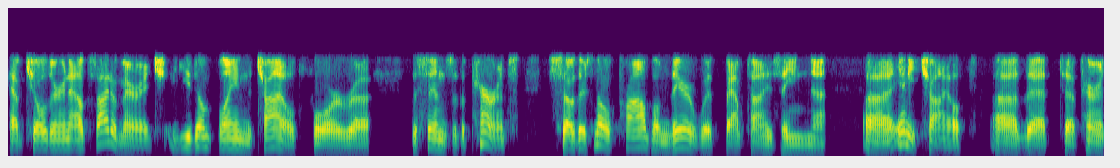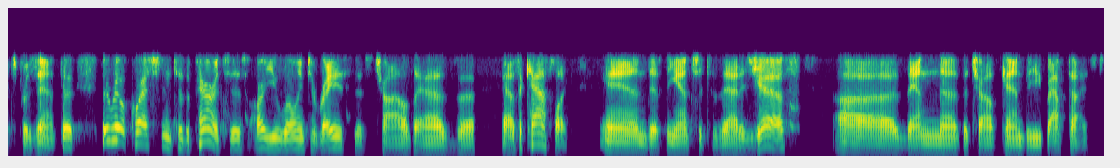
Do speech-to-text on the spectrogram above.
have children outside of marriage. You don't blame the child for uh, the sins of the parents. So there's no problem there with baptizing uh, uh, any child uh, that uh, parents present. The, the real question to the parents is: Are you willing to raise this child as uh, as a Catholic? And if the answer to that is yes, uh, then the child can be baptized.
